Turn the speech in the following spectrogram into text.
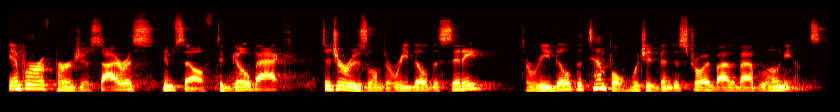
emperor of Persia, Cyrus himself, to go back to Jerusalem to rebuild the city, to rebuild the temple, which had been destroyed by the Babylonians.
